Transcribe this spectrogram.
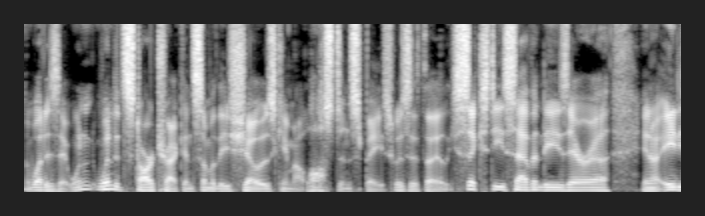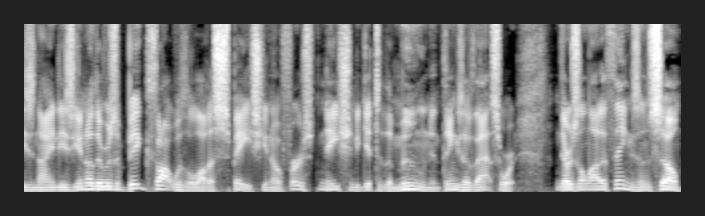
what is it? When when did Star Trek and some of these shows came out? Lost in Space was it the '60s, '70s era? You know, '80s, '90s. You know, there was a big thought with a lot of space. You know, first nation to get to the moon and things of that sort. There's a lot of things, and so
